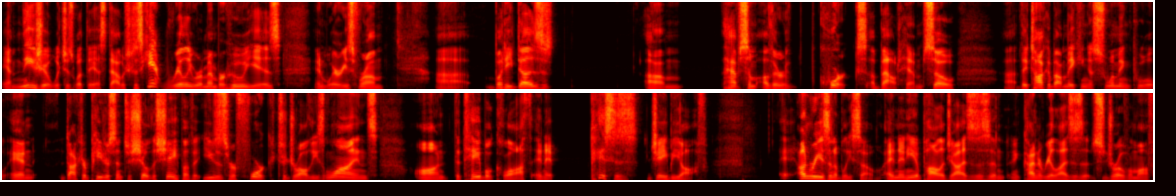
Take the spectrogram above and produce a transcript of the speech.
amnesia, which is what they established, because he can't really remember who he is and where he's from. Uh, but he does um, have some other quirks about him. So uh, they talk about making a swimming pool, and Dr. Peterson, to show the shape of it, uses her fork to draw these lines on the tablecloth, and it pisses JB off unreasonably so. And then he apologizes and, and kind of realizes it drove him off.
